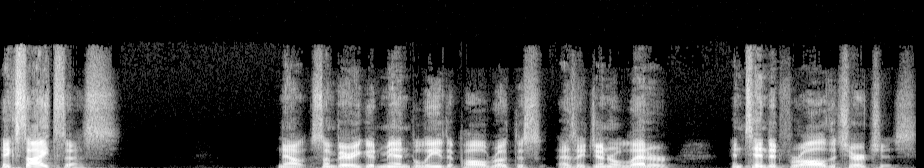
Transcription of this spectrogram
excites us. Now, some very good men believe that Paul wrote this as a general letter intended for all the churches.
